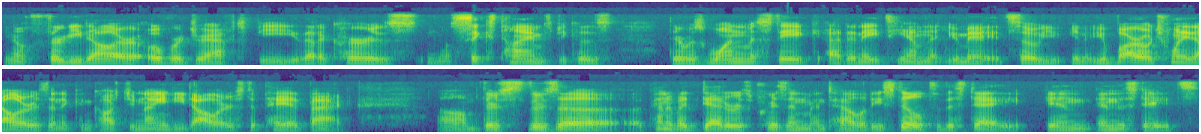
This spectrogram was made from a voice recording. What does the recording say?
you know, $30 overdraft fee that occurs, you know, six times because there was one mistake at an ATM that you made. So you, you know, you borrow $20 and it can cost you $90 to pay it back. Um, there's there's a, a, kind of a debtor's prison mentality still to this day in in the states.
